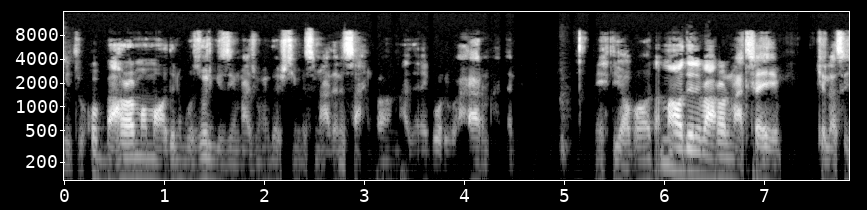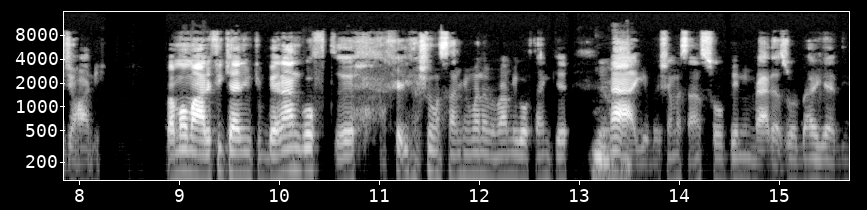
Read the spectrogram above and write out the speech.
میترو. خب به ما معادن بزرگی زیر مجموعه داشتیم مثل معدن سنگان معدن گلگهر آباد. معادن به حال مطرح کلاس جهانی. و ما معرفی کردیم که برن گفت خیلی هاشون مثلا میمونن به من می‌گفتن که نه. اگه بشه مثلا صبح بریم بعد از ظهر برگردیم.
